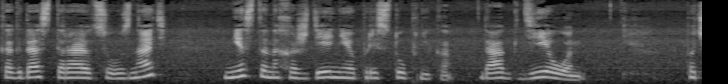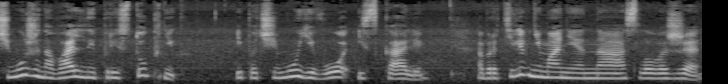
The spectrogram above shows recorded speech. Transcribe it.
когда стараются узнать местонахождение преступника, да, где он. Почему же Навальный преступник и почему его искали? Обратили внимание на слово «же»,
